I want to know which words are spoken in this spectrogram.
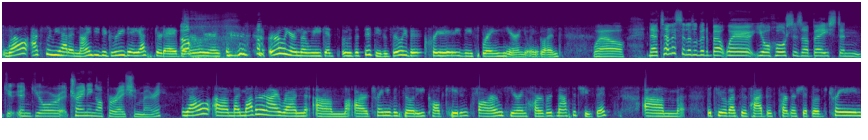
Well, actually, we had a 90 degree day yesterday, but Oh. earlier earlier in the week it, it was the 50s. It's really been crazy spring here in New England. Wow. Now tell us a little bit about where your horses are based and and your training operation, Mary. Well, um, my mother and I run um, our training facility called Cadence Farm here in Harvard, Massachusetts. Um, the two of us have had this partnership of training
